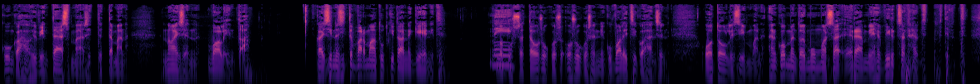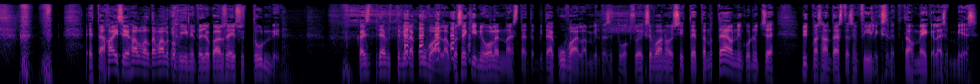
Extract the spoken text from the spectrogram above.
kuinka hyvin täsmää sitten tämän naisen valinta. Kai siinä sitten varmaan tutkitaan ne geenit niin. lopussa, että osuuko, osuuko sen, niin kuin valitsiko hän sen otollisimman. Hän kommentoi muun muassa erään miehen virtsanäytet, että haisee halvalta valkoviiniltä, joka on seissyt tunnin. Kai se pitää vielä kuvailla. Onko sekin jo olennaista, että pitää kuvailla, miltä se tuoksuu? Eikö se vaan olisi sitten, että no tämä on niin kuin nyt se, nyt mä saan tästä sen fiiliksen, että tämä on meikäläisen mies.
